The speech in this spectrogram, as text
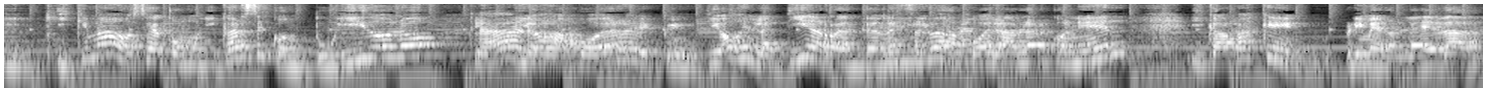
y, y qué más, o sea, comunicarse con tu ídolo. Claro. Ibas a poder, eh, Dios en la tierra, ¿entendés? Ibas a poder hablar con él y capaz que, primero, la edad,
